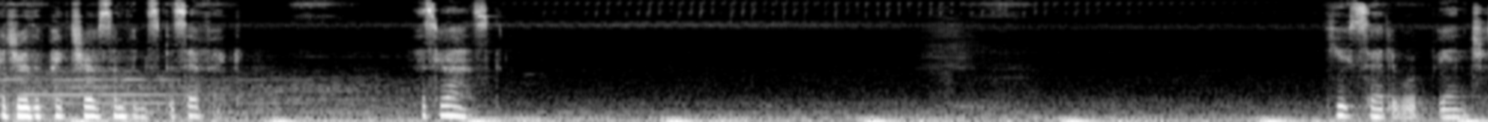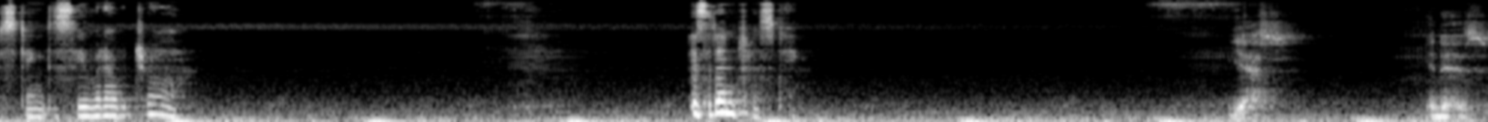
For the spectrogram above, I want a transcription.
I drew the picture of something specific, as you asked. You said it would be interesting to see what I would draw. Is it interesting? Yes, it is.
